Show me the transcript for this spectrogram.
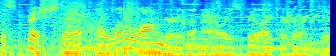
Those fish stay up a little longer than I always feel like they're going to.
